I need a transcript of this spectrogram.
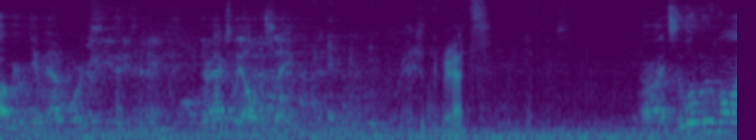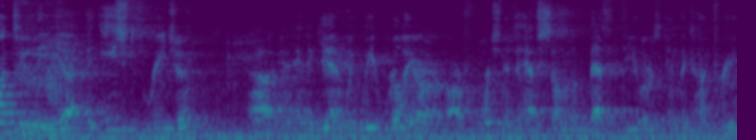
thought we were giving out awards. They're actually all the same. Congrats. All right, so we'll move on to the, uh, the East region. Uh, and, and, again, we, we really are, are, fortunate to have some of the best dealers in the country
